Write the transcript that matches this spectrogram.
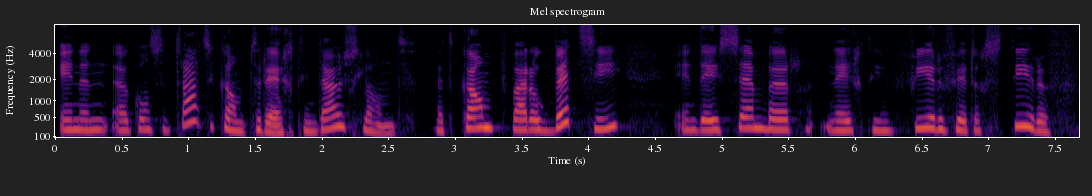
in een uh, concentratiekamp terecht in Duitsland. Het kamp waar ook Betsy in december 1944 stierf.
